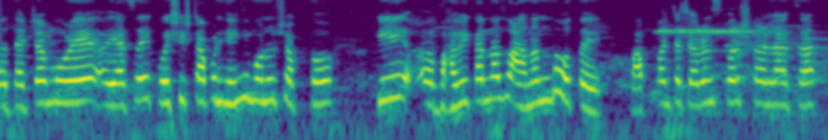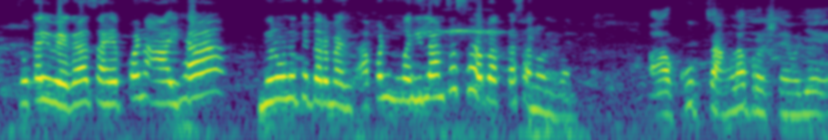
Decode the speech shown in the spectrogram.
त्याच्यामुळे याचं एक वैशिष्ट्य आपण हेही म्हणू शकतो की भाविकांना जो आनंद होतोय बाप्पांच्या चरण स्पर्श करण्याचा तो काही वेगळाच आहे. पण ह्या मिरवणुकीदरम्यान आपण महिलांचा सहभाग कसा नोंदवाल? हा खूप चांगला प्रश्न आहे. म्हणजे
